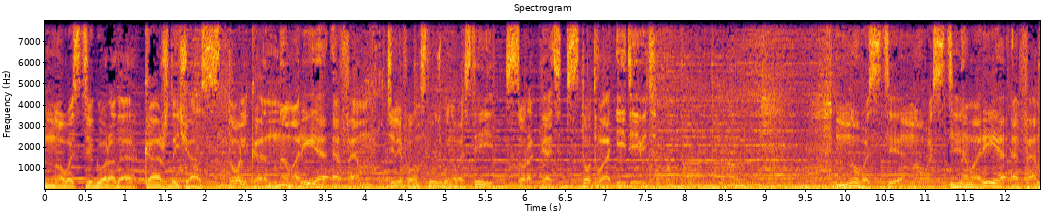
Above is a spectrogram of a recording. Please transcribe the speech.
Новости города. Каждый час. Только на Мария-ФМ. Телефон службы новостей 45 102 и 9. Новости. Новости. На Мария-ФМ.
